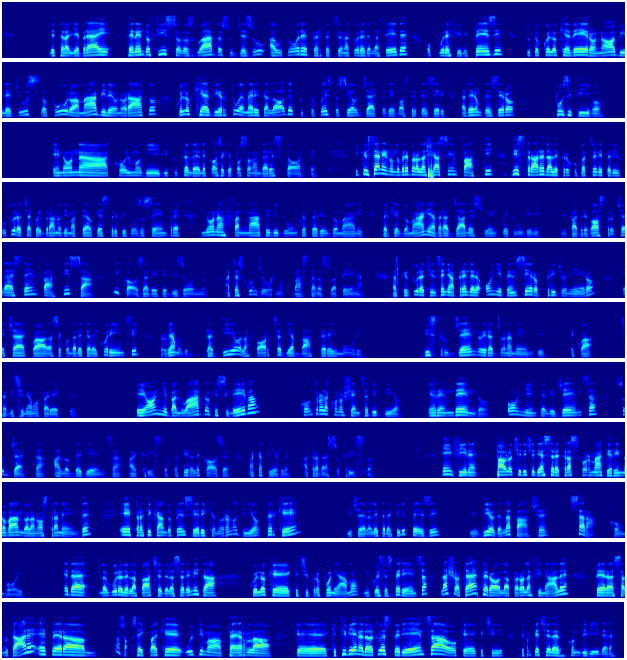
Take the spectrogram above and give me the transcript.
lettera agli ebrei, tenendo fisso lo sguardo su Gesù, autore e perfezionatore della fede, oppure Filippesi, tutto quello che è vero, nobile, giusto, puro, amabile, onorato, quello che è virtù e merita lode, tutto questo sia oggetto dei vostri pensieri. L'avere un pensiero positivo, e non colmo di, di tutte le, le, cose che possono andare storte. I cristiani non dovrebbero lasciarsi infatti distrarre dalle preoccupazioni per il futuro. C'è quel brano di Matteo che è strepitoso sempre, non affannatevi dunque per il domani, perché il domani avrà già le sue inquietudini. Il Padre vostro celeste infatti sa di cosa avete bisogno. A ciascun giorno basta la sua pena. La scrittura ci insegna a prendere ogni pensiero prigioniero, e c'è qua la seconda lettera ai Corinzi, troviamo da Dio la forza di abbattere i muri, distruggendo i ragionamenti. E qua ci avviciniamo parecchio. E ogni baluardo che si leva contro la conoscenza di Dio e rendendo ogni intelligenza soggetta all'obbedienza al Cristo. Capire le cose, ma capirle attraverso Cristo. E infine Paolo ci dice di essere trasformati rinnovando la nostra mente e praticando pensieri che onorano Dio perché, dice la lettera ai Filippesi, il Dio della pace sarà con voi. Ed è l'augurio della pace e della serenità quello che, che, ci proponiamo in questa esperienza. Lascio a te però la parola finale per salutare e per, uh, non so, se hai qualche ultima perla che, che, ti viene dalla tua esperienza o che, che ci, ti fa piacere condividere.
